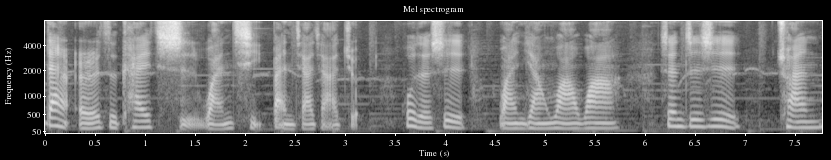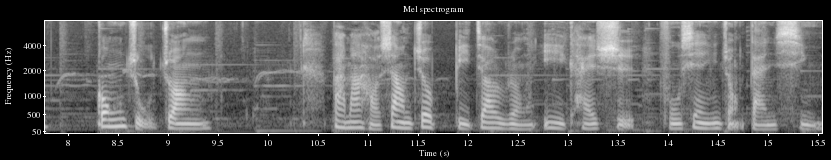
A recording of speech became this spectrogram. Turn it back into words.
旦儿子开始玩起扮家家酒，或者是玩洋娃娃，甚至是穿公主装，爸妈好像就比较容易开始浮现一种担心。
